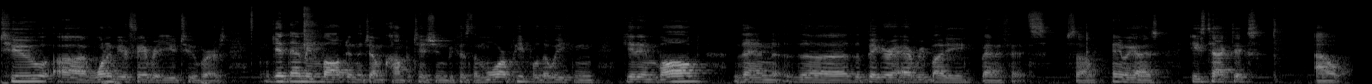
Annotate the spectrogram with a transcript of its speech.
to uh, one of your favorite YouTubers get them involved in the jump competition because the more people that we can get involved, then the, the bigger everybody benefits. So anyway guys, East Tactics out.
